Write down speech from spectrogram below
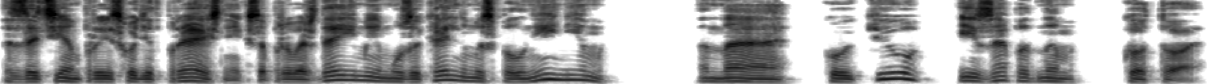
Затем происходит праздник, сопровождаемый музыкальным исполнением на кукю и западном «кото».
